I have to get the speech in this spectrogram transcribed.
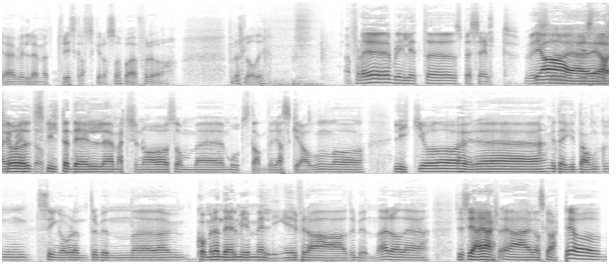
jeg ville møtt Frisk Asker også, bare for å, for å slå dem. Ja, for det blir litt uh, spesielt. hvis, Ja, eh, jeg, jeg har jo blitt spilt en del eh, matcher nå som uh, motstander i Askerhallen, og liker jo å høre mitt eget navn synge over den tribunen. Det kommer en del mye meldinger fra tribunen der, og det syns jeg er, er ganske artig. Og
